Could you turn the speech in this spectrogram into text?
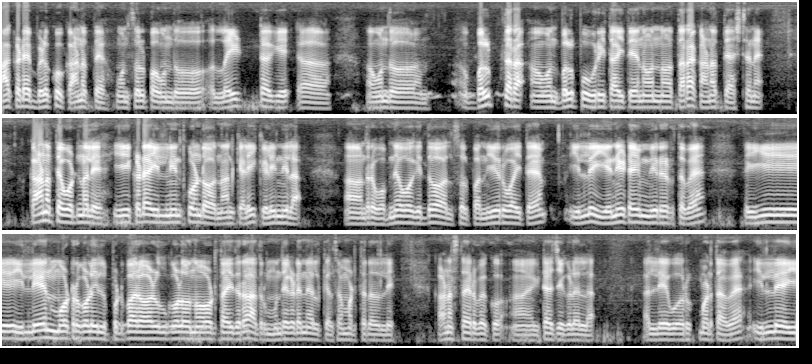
ಆ ಕಡೆ ಬೆಳಕು ಕಾಣುತ್ತೆ. ಒಂದು ಸ್ವಲ್ಪ ಒಂದು ಲೈಟಾಗಿ ಒಂದು ಬಲ್ಬ್ ಥರ ಒಂದು ಬಲ್ಪು ಉರಿತೈತೆ ಏನೋ ಅನ್ನೋ ಥರ ಕಾಣುತ್ತೆ ಅಷ್ಟೇ ಕಾಣುತ್ತೆ ಒಟ್ಟಿನಲ್ಲಿ ಈ ಕಡೆ ಇಲ್ಲಿ ನಿಂತ್ಕೊಂಡು ನಾನು ಕೆಳಗೆ ಕೇಳಿನಿಲ್ಲ. ಅಂದರೆ ಒಬ್ಬನೇ ಹೋಗಿದ್ದು, ಅಲ್ಲಿ ಸ್ವಲ್ಪ ನೀರು ಐತೆ. ಇಲ್ಲಿ ಎನಿ ಟೈಮ್ ನೀರು ಇರ್ತವೆ. ಈ, ಇಲ್ಲೇನು ಮೋಟ್ರುಗಳು, ಇಲ್ಲಿ ಫುಟ್ಬಾಲ್ಗಳು ನೋಡ್ತಾ ಇದ್ದೀರೋ ಅದ್ರ ಮುಂದೆಗಡೆನೇ ಅಲ್ಲಿ ಕೆಲಸ ಮಾಡ್ತಿರೋದಲ್ಲಿ ಕಾಣಿಸ್ತಾ ಇರಬೇಕು ಇಟಾಚಿಗಳೆಲ್ಲ ಅಲ್ಲಿ ವರ್ಕ್ ಮಾಡ್ತಾವೆ. ಇಲ್ಲಿ ಈ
